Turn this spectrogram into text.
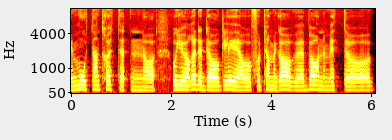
imot den trøttheten og, og, gjøre det daglige og få ta meg av barnet mitt. og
